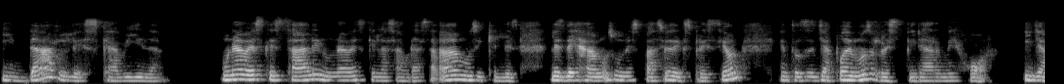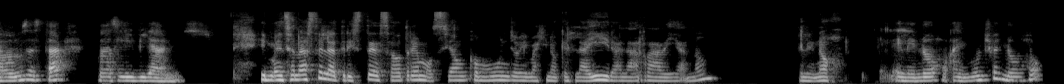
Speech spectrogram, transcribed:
y darles cabida. Una vez que salen, una vez que las abrazamos y que les, les dejamos un espacio de expresión, entonces ya podemos respirar mejor y ya vamos a estar más livianos. Y mencionaste la tristeza, otra emoción común, yo me imagino que es la ira, la rabia, ¿no? El enojo. El enojo, hay mucho enojo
